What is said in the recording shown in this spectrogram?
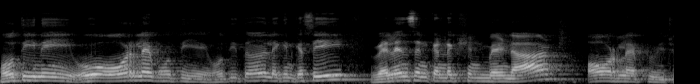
होती नहीं, वो ओवरलैप होती है। होती तो लेकिन कैसी? Valence and conduction band are overlap to each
